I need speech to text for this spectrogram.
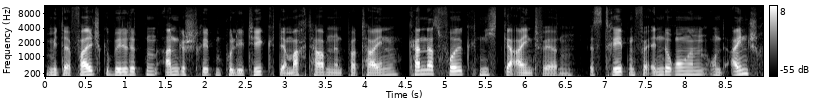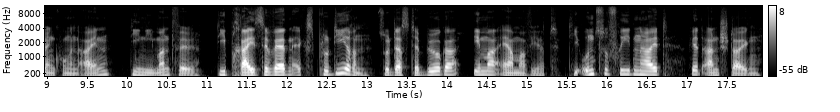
Mit der falsch gebildeten, angestrebten Politik der machthabenden Parteien kann das Volk nicht geeint werden. Es treten Veränderungen und Einschränkungen ein, die niemand will. Die Preise werden explodieren, sodass der Bürger immer ärmer wird. Die Unzufriedenheit wird ansteigen.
